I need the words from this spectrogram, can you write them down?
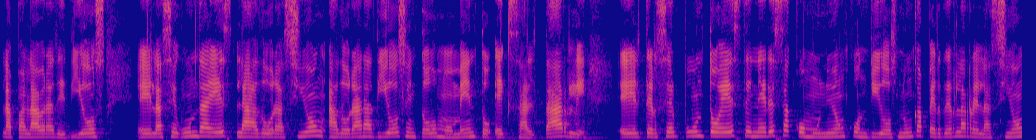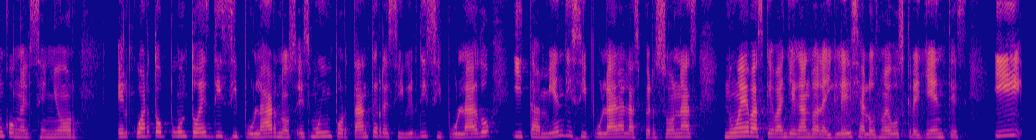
la palabra de Dios. Eh, la segunda es la adoración, adorar a Dios en todo momento, exaltarle. El tercer punto es tener esa comunión con Dios, nunca perder la relación con el Señor. El cuarto punto es disipularnos. Es muy importante recibir discipulado y también disipular a las personas nuevas que van llegando a la iglesia, a los nuevos creyentes. Y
